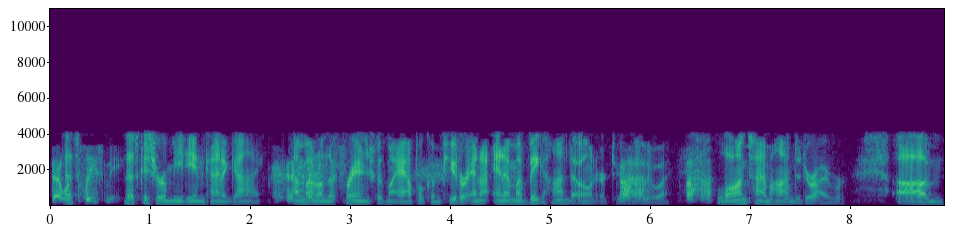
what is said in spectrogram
That would that's, please me. That's because you're a median kind of guy. I'm out on the fringe with my Apple computer, and I, and I'm a big Honda owner too, uh-huh. by the way. Uh-huh. Long time Honda driver. Um,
